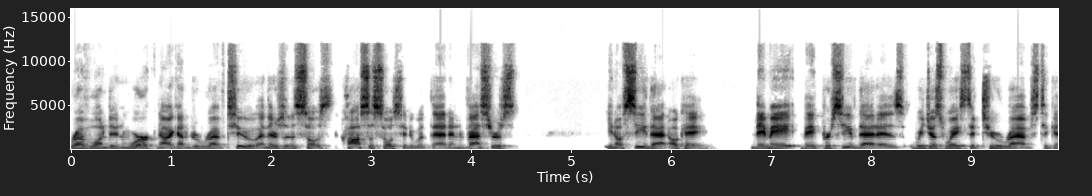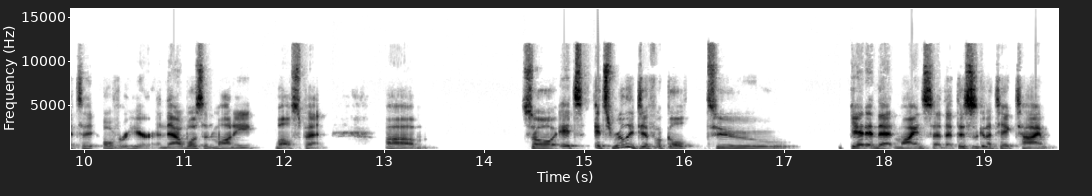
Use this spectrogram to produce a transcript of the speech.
Rev one didn't work. Now I got to do Rev two, and there's a cost associated with that. Investors, you know, see that okay, they may they perceive that as we just wasted two revs to get to over here, and that wasn't money well spent. Um, so it's it's really difficult to get in that mindset that this is going to take time,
